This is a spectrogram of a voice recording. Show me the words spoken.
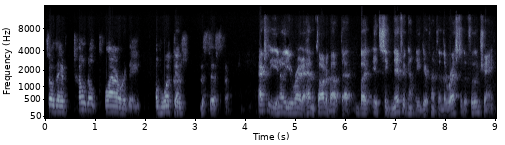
so they have total clarity of what Yeah. goes through the system. Actually, you know, you're right. I hadn't thought about that, but it's significantly different than the rest of the food chain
